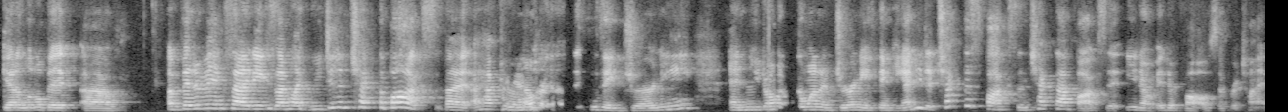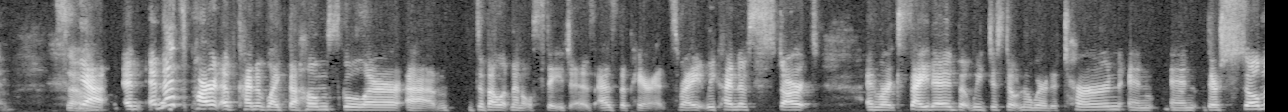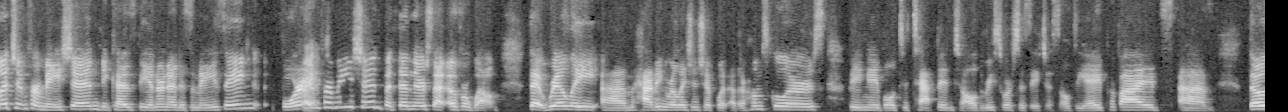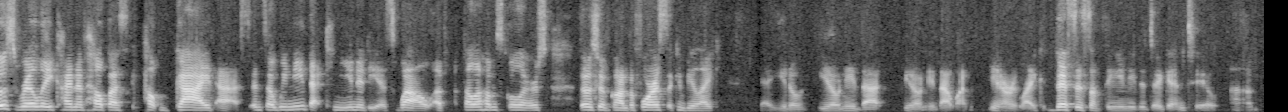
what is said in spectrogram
get a little bit of a bit of anxiety because I'm like, we didn't check the box, but I have to remember this is a journey, and mm-hmm. you don't go on a journey thinking I need to check this box and check that box. It you know it evolves over time. So yeah, and and that's part of kind of like the homeschooler um, developmental stages as the parents, right? We kind of start and we're excited but we just don't know where to turn. And and there's so much information because the internet is amazing for right. information but then there's that overwhelm that really um, having a relationship with other homeschoolers being able to tap into all the resources hslda provides um, those really kind of help us help guide us. And so we need that community as well of fellow homeschoolers those who have gone before us that can be like yeah you don't you don't need that you don't need that one. You know like this is something you need to dig into. Um,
